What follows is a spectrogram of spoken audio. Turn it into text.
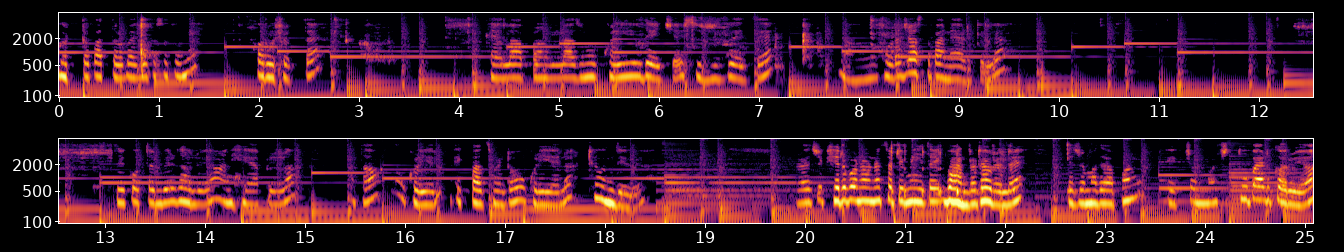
घट्ट पातळ पाहिजे तसं तुम्ही करू शकता ह्याला आपल्याला अजून उकळी येऊ द्यायची आहे शिजू द्यायचं आहे आणि थोडं जास्त पाणी ॲड केलं ते कोथिंबीर घालूया आणि हे आपल्याला आता उकळी एक पाच मिनटं उकळी यायला ठेवून देऊया. नारळाची खीर बनवण्यासाठी मी इथे एक भांडं ठेवलेलं आहे. त्याच्यामध्ये आपण एक चम्मच तूप ॲड करूया.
